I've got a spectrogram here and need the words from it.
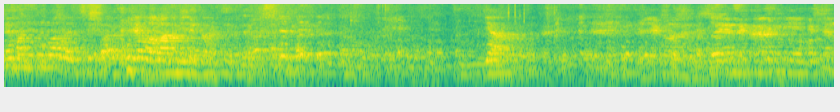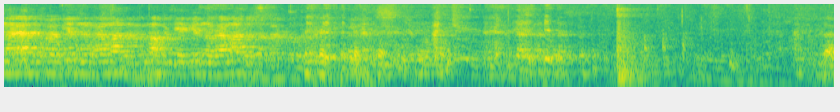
Демонстрували ці вам, Віктор. Дякую. Секретарі після наради по об'єднаним громадам, ви, мабуть, і об'єднану громаду зазвертували. Так,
